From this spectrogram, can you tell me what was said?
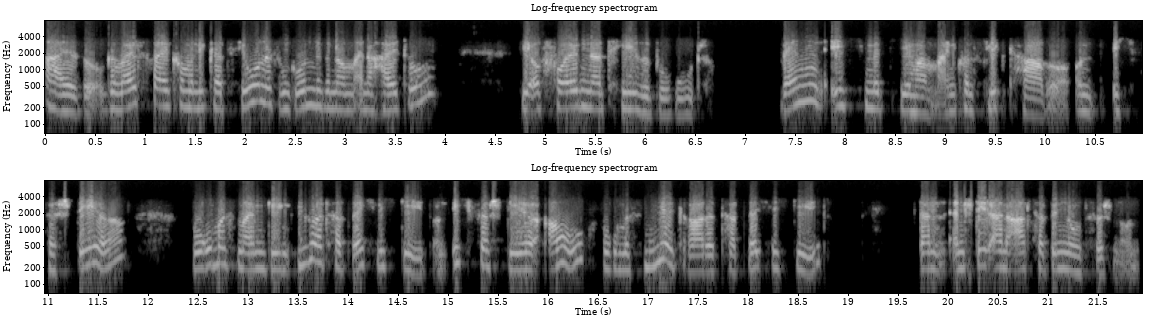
Also, gewaltfreie Kommunikation ist im Grunde genommen eine Haltung, die auf folgender These beruht. Wenn ich mit jemandem einen Konflikt habe und ich verstehe, worum es meinem Gegenüber tatsächlich geht und ich verstehe auch, worum es mir gerade tatsächlich geht, dann entsteht eine Art Verbindung zwischen uns.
